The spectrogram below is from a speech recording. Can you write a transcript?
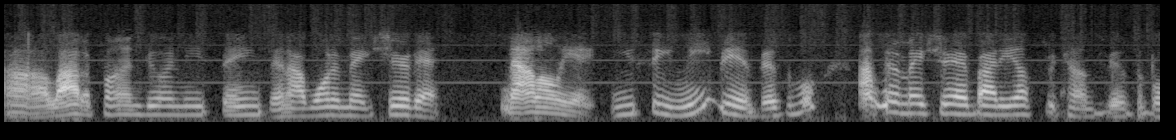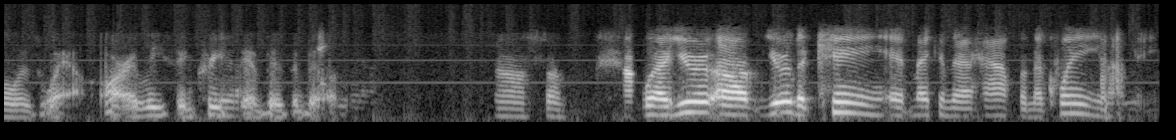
uh, a lot of fun doing these things, and I want to make sure that not only you see me being visible, I'm going to make sure everybody else becomes visible as well, or at least increase Yeah. their visibility. Awesome. Well, you're uh, you're the king at making that happen, the queen, I mean,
